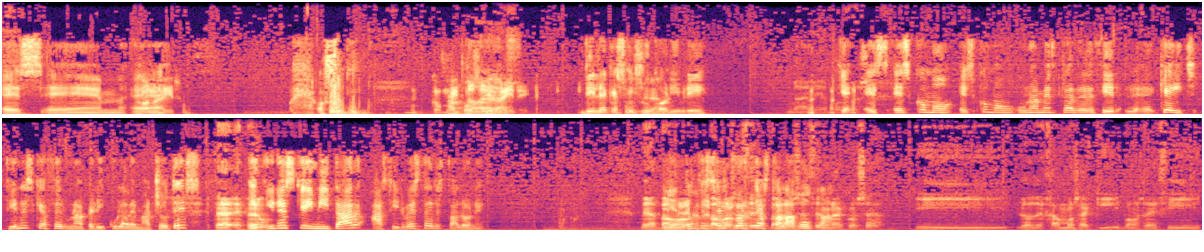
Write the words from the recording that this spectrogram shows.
es. em, con eh, con vientos pues en el mira. aire dile que soy su Mira. colibrí. Madre Que es, es como es como una mezcla de decir, Cage, tienes que hacer una película de machotes Espera, y tienes que imitar a Sylvester Stallone. Mira, y entonces vamos él tuerce hacer, hasta vamos la a hacer boca. una cosa y lo dejamos aquí. Vamos a decir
